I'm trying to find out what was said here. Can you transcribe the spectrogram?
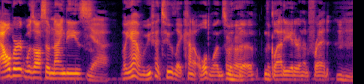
Albert was also 90s. yeah but yeah, we've had two like kind of old ones with Uh-huh. the the Gladiator and then Fred. hmm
